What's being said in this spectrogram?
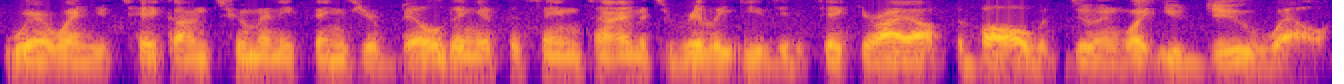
where when you take on too many things you're building at the same time, it's really easy to take your eye off the ball with doing what you do well.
